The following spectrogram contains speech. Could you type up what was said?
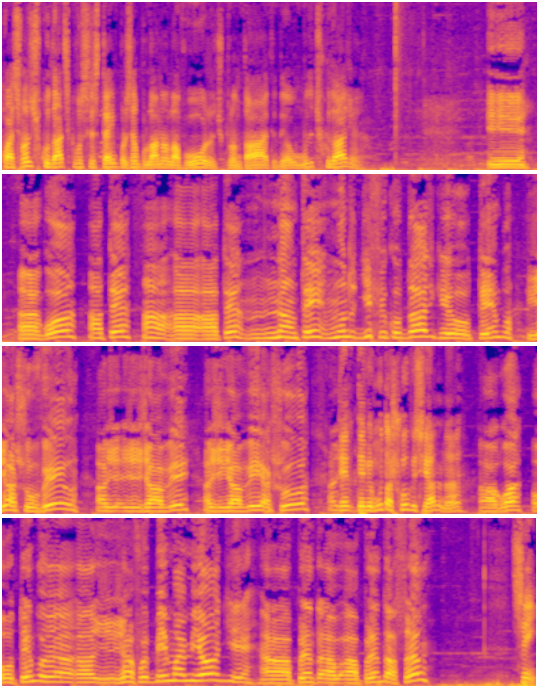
quais são as dificuldades que vocês têm, por exemplo, lá na lavoura de plantar, entendeu? Muita dificuldade. E agora até, a- a- até não tem muita dificuldade que o tempo já choveu, ge- já vê, a ge- já veio a chuva. a ge- Teve, teve muita chuva esse ano, né? Agora o tempo já, já foi bem mais melhor de a, planta, a, a plantação. Sim.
